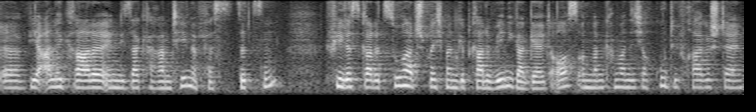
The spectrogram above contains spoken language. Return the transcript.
äh, wir alle gerade in dieser Quarantäne festsitzen, vieles gerade zu hat, sprich man gibt gerade weniger Geld aus und dann kann man sich auch gut die Frage stellen,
